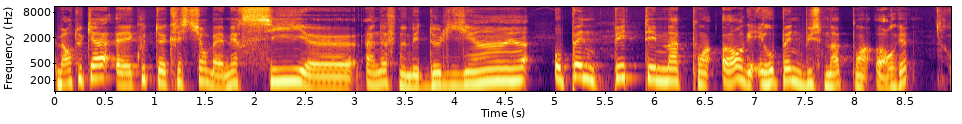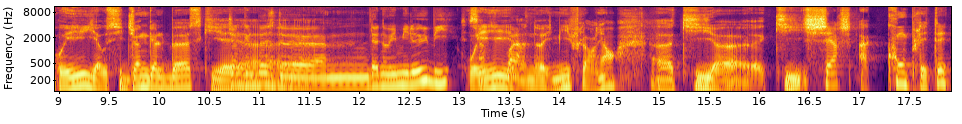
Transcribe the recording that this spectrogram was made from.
Ben, en tout cas, écoute, Christian, ben, merci. un neuf me met deux liens openptmap.org et openbusmap.org. Oui, il y a aussi Jungle Bus qui est Jungle Bus de, euh, de Noémie Le Hubi. Oui, voilà. Noémie Florian euh, qui euh, qui cherche à compléter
